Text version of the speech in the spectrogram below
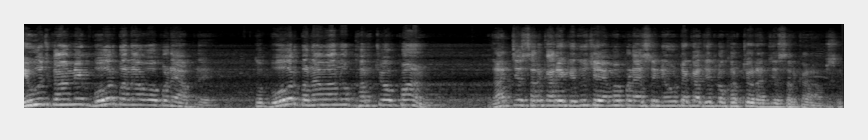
એવું જ કામ એક બોર બનાવવો પડે આપણે. તો બોર બનાવવાનો ખર્ચો પણ રાજ્ય સરકારે કીધું છે, એમાં પણ એસી નેવું ટકા જેટલો ખર્ચો રાજ્ય સરકાર આપશે.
